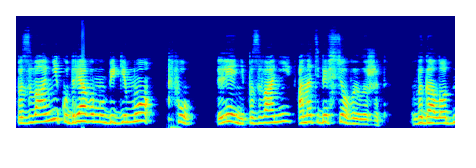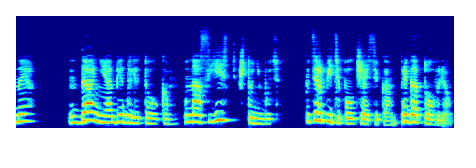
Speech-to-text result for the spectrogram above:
Позвони кудрявому бегемо... Фу, Лене позвони, она тебе все выложит. Вы голодные? Да, не обедали толком. У нас есть что-нибудь? Потерпите полчасика, приготовлю.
